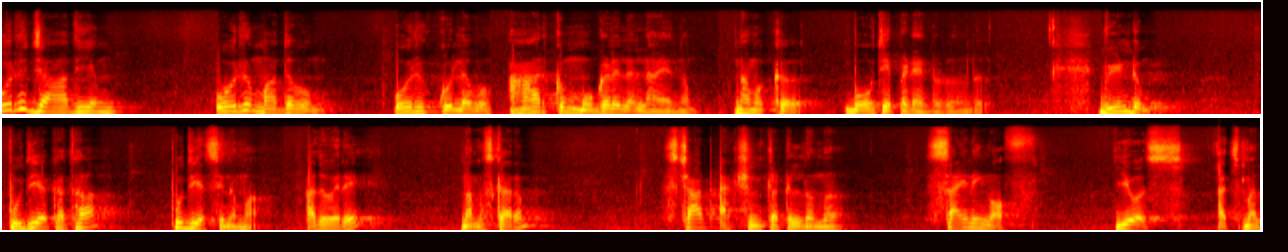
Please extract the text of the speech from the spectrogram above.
ഒരു ജാതിയും ഒരു മതവും ഒരു കുലവും ആർക്കും മുകളിലല്ല എന്നും നമുക്ക് ബോധ്യപ്പെടേണ്ടതുണ്ട്. വീണ്ടും പുതിയ കഥ പുതിയ സിനിമ. അതുവരെ നമസ്കാരം. സ്റ്റാർട്ട് ആക്ഷൻ കട്ടിൽ നിന്ന് സൈനിങ് ഓഫ്. യുഎസ് അജ്മൽ.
